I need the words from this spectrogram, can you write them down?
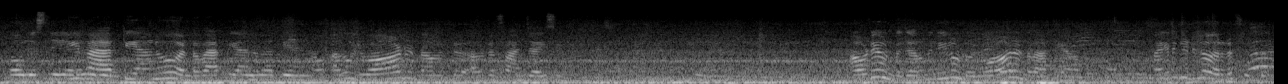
പൗലോസ് ഈ വാപ്പിയാനോ കണ്ടോ വാപ്പിയാനോ. അത് ഒരുപാടുണ്ട് അവരുടെ അവരുടെ ഫ്രാഞ്ചൈസി അവിടെയുണ്ട് ജർമ്മനിയിലുണ്ട് ഒരുപാടുണ്ട് വാപ്പിയാനോ. ഭയങ്കര കിട്ടില്ല അവരുടെ ഫുഡ്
